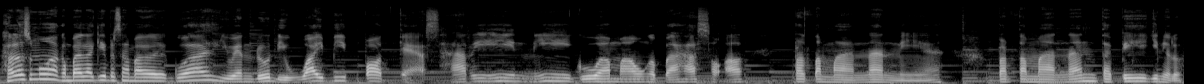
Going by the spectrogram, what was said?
Halo semua, kembali lagi bersama gue Yuendro di YB Podcast. Hari ini gue mau ngebahas soal pertemanan nih ya. Pertemanan tapi gini loh,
